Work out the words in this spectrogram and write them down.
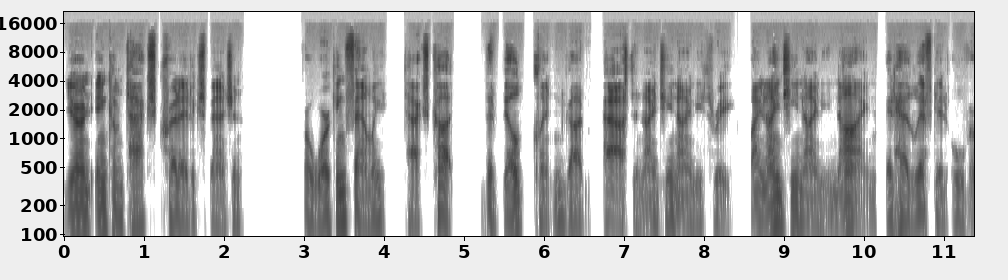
The earned income tax credit expansion for working family tax cut that Bill Clinton got passed in 1993. By 1999, it had lifted over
